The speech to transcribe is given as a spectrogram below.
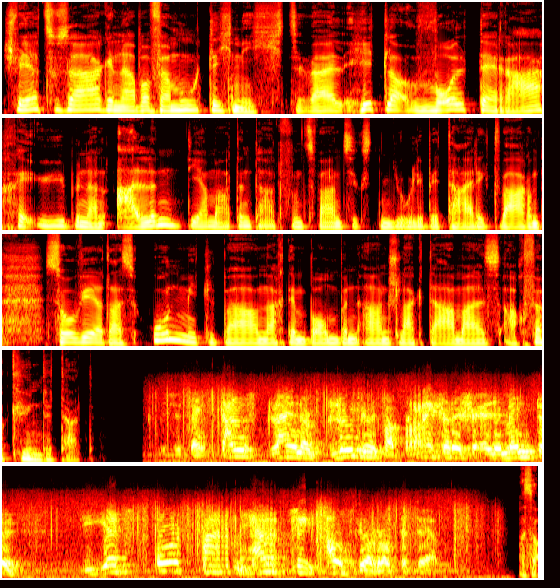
Schwer zu sagen, aber vermutlich nicht, weil Hitler wollte Rache üben an allen, die am Attentat vom 20. Juli beteiligt waren, so wie er das unmittelbar nach dem Bombenanschlag damals auch verkündet hat. Es ist ein ganz kleiner Klüngel verbrecherischer Elemente, die jetzt unbarmherzig ausgerottet werden. Also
